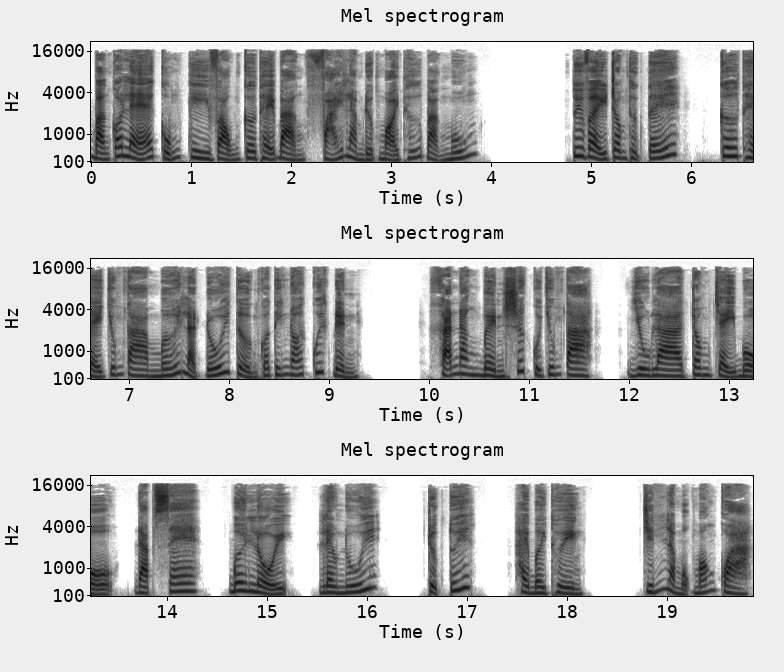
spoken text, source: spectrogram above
bạn có lẽ cũng kỳ vọng cơ thể bạn phải làm được mọi thứ bạn muốn. Tuy vậy, trong thực tế cơ thể chúng ta mới là đối tượng có tiếng nói quyết định. Khả năng bền sức của chúng ta, dù là trong chạy bộ, đạp xe, bơi lội, leo núi, trượt tuyết hay bơi thuyền, chính là một món quà.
